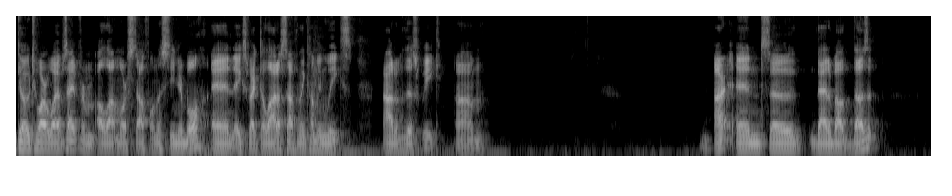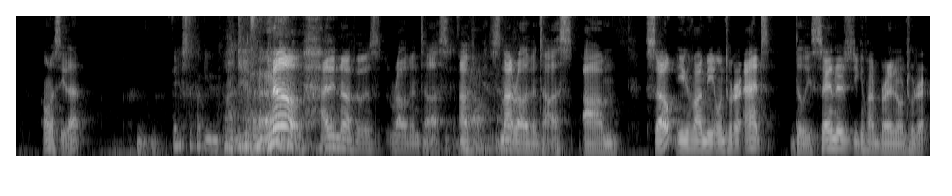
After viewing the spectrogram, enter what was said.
go to our website for a lot more stuff on the Senior Bowl, and expect a lot of stuff in the coming weeks out of this week. Um, all right, and so that about does it. I want to see that. Finish the fucking podcast. No, I didn't know if it was relevant to us. Okay, it's not relevant to us. Um, so you can find me on Twitter at Dilly Sanders. You can find Brandon on Twitter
